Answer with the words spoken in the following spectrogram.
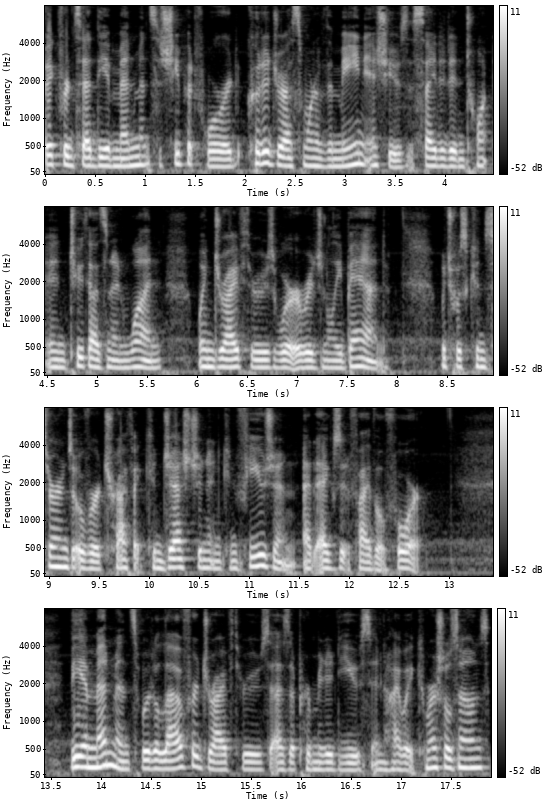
Bickford said the amendments she put forward could address one of the main issues cited in, tw- in 2001 when drive throughs were originally banned, which was concerns over traffic congestion and confusion at exit 504. The amendments would allow for drive throughs as a permitted use in highway commercial zones,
